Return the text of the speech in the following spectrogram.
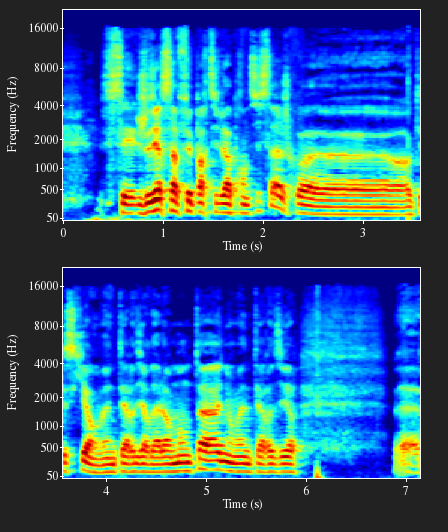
c'est, je veux dire, ça fait partie de l'apprentissage, quoi. Euh, qu'est-ce qu'il y a? On va interdire d'aller en montagne, on va interdire. Euh,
